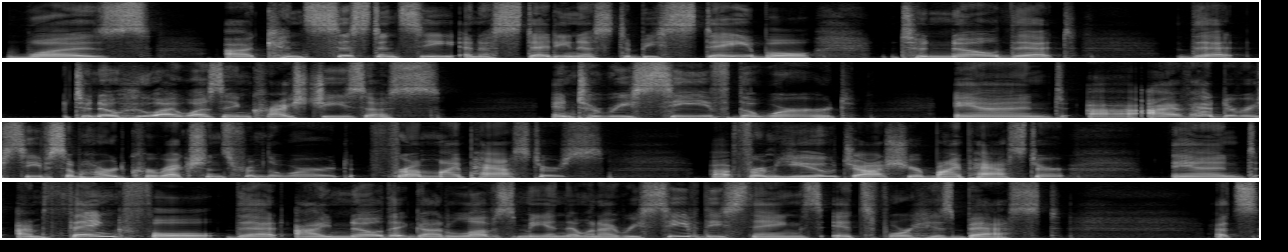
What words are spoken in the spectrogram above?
was a consistency and a steadiness to be stable, to know that that to know who I was in Christ Jesus, and to receive the Word. And uh, I've had to receive some hard corrections from the word, from my pastors, uh, from you, Josh, you're my pastor. And I'm thankful that I know that God loves me and that when I receive these things, it's for his best. That's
